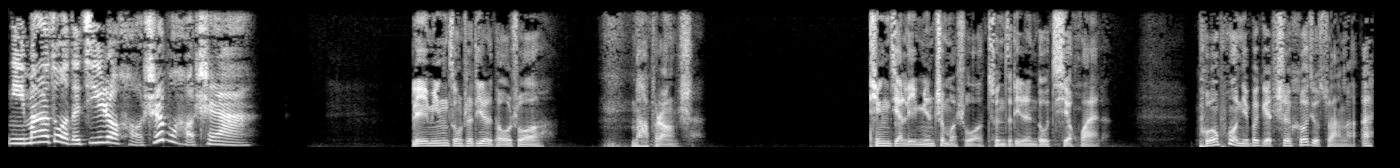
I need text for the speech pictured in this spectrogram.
你妈做的鸡肉好吃不好吃啊？”李明总是低着头说：“妈不让吃。”听见李明这么说，村子里人都气坏了。婆婆，你不给吃喝就算了，哎，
